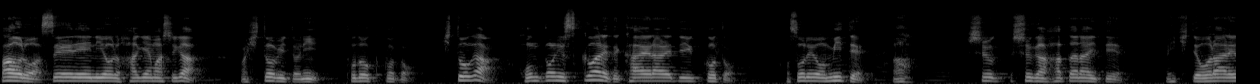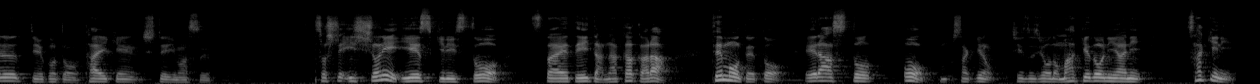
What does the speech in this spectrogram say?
パウロは精霊による励ましが人々に届くこと。人が本当に救われて変えられていくこと。それを見てあ主主が働いて生きておられるっていうことを体験しています。そして一緒にイエス・キリストを伝えていた中からテモテとエラストをさっきの地図上のマケドニアに先に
